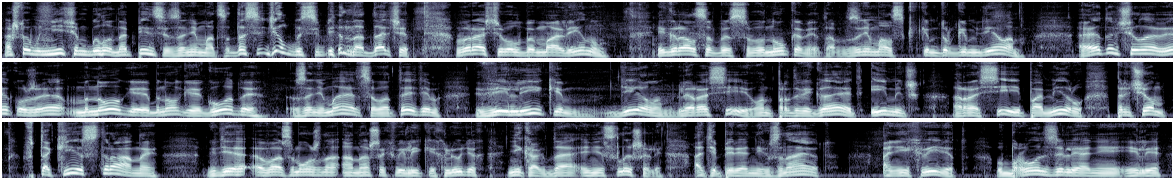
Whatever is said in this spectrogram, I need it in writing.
А что ему нечем было на пенсии заниматься? Да сидел бы себе на даче, выращивал бы малину, игрался бы с внуками, там, занимался каким-то другим делом. А этот человек уже многие-многие годы занимается вот этим великим делом для России. Он продвигает имидж России по миру, причем в такие страны, где, возможно, о наших великих людях никогда и не слышали. А теперь о них знают, они их видят. В бронзе ли они или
